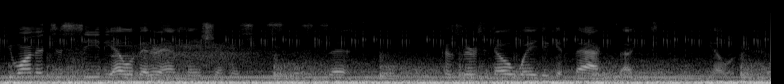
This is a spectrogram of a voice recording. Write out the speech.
If you wanted to see the elevator animation, this is, this is it. Because there's no way to get back without using the elevator.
